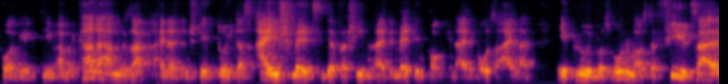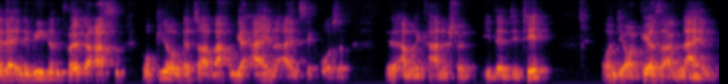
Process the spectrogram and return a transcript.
vorgeht. Die Amerikaner haben gesagt, Einheit entsteht durch das Einschmelzen der Verschiedenheit im Melting Pot in eine große Einheit e pluribus unum, aus der Vielzahl der Individuen, Völker, Rassen, Gruppierungen etc. machen wir eine einzige große äh, amerikanische Identität. Und die Europäer sagen, nein,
